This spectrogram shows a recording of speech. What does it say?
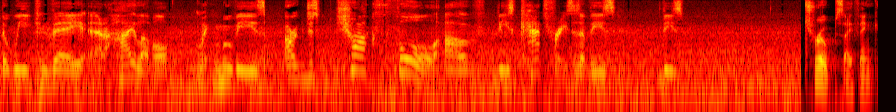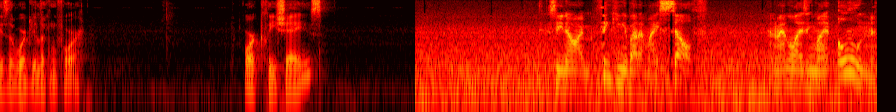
that we convey at a high level, like movies, are just chock full of these catchphrases, of these these tropes, I think is the word you're looking for. Or cliches. See, now I'm thinking about it myself, and I'm analyzing my own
